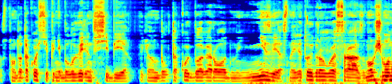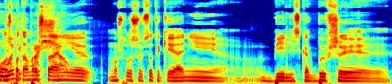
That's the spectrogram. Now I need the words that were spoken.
Просто он до такой степени был уверен в себе, или он был такой благородный, неизвестно, или то и другое сразу. Ну, в общем, он может, многих потому прощал. что они, может, потому что все-таки они э, бились как бывшие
